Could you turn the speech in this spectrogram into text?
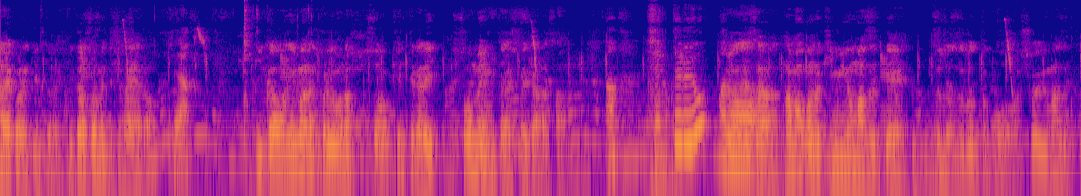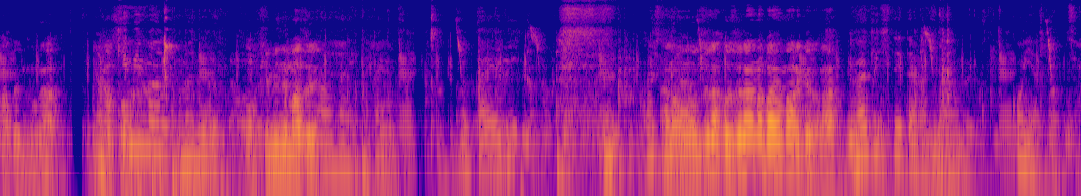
あやこに聞いてる。イカそうめんって知らんやろ。知らんイカを今ねこれをな細く切ってからそうめんみたいにしてからさ。あ知ってるよ？あそれでのさ卵の黄身を混ぜてずるずるっとこう醤油混ぜて食べるのがイカそうめん君も混ぜるもう黄身で混ぜる。はいはいはい。おかえり。あのうずらうずらの場合もあるけどな。上着着てたらさ今夜とっちゃ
